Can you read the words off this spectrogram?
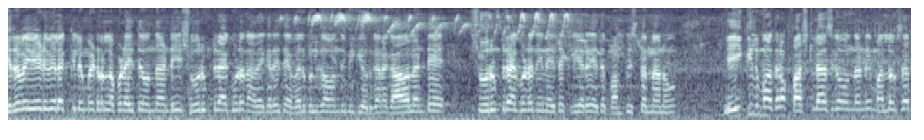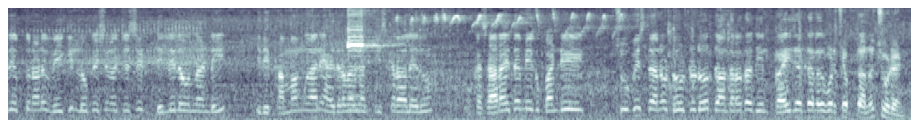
ఇరవై ఏడు వేల కిలోమీటర్ల అయితే ఉందండి. షోరూమ్ ట్రాక్ కూడా నా దగ్గర అయితే అవైలబుల్గా ఉంది. మీకు ఎవరికైనా కావాలంటే షోరూమ్ ట్రాక్ కూడా నేనైతే క్లియర్ అయితే పంపిస్తున్నాను. వెహికల్ మాత్రం ఫస్ట్ క్లాస్గా ఉందండి. మళ్ళీ ఒకసారి చెప్తున్నాను వెహికల్ లొకేషన్ వచ్చేసి ఢిల్లీలో ఉందండి. ఇది ఖమ్మం కానీ హైదరాబాద్ కానీ తీసుకురాలేదు. ఒకసారి అయితే మీకు బండి చూపిస్తాను డోర్ టు డోర్ దాని తర్వాత దీని ప్రైస్ ఎంత అనేది కూడా చెప్తాను. చూడండి.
